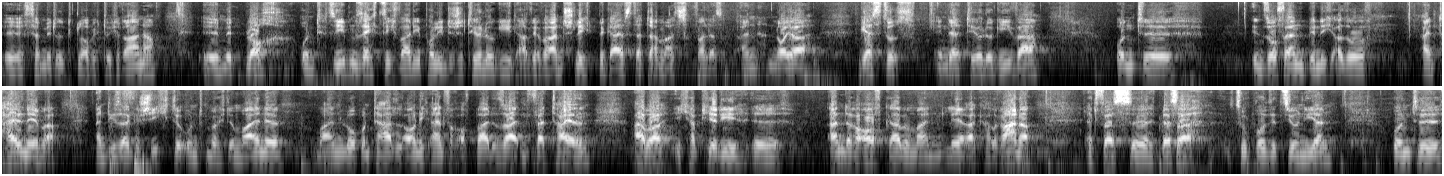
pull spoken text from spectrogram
äh, vermittelt, glaube ich, durch Rahner, äh, mit Bloch. Und 67 war die politische Theologie da. Wir waren schlicht begeistert damals, weil das ein neuer Gestus in der Theologie war. Und äh, insofern bin ich also ein Teilnehmer an dieser Geschichte und möchte meine, meinen Lob und Tadel auch nicht einfach auf beide Seiten verteilen. Aber ich habe hier die äh, andere Aufgabe, meinen Lehrer Karl Rahner etwas äh, besser zu positionieren und äh,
